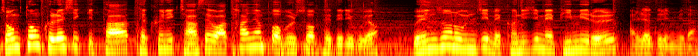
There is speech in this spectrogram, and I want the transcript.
정통 클래식 기타 테크닉 자세와 탄현법을 수업해드리고요. 왼손 운지 메커니즘의 비밀을 알려드립니다.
